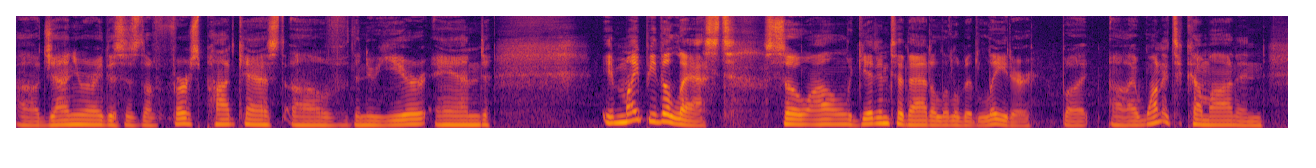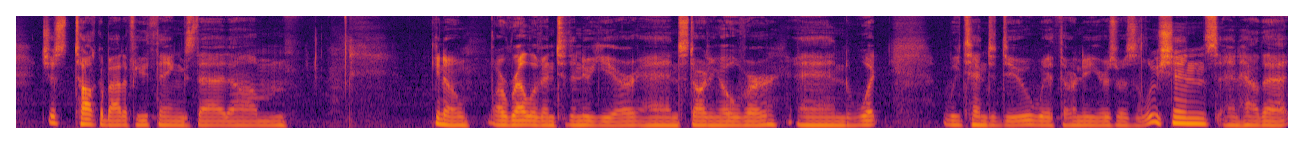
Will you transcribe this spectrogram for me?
uh, January. This is the first podcast of the new year, and it might be the last. So I'll get into that a little bit later. But uh, I wanted to come on and just talk about a few things that. Um, you know, are relevant to the new year and starting over and what we tend to do with our New Year's resolutions and how that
